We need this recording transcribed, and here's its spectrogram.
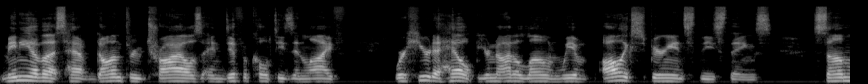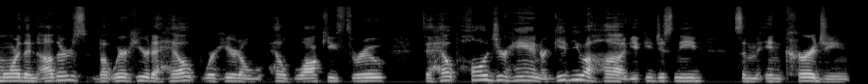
Many of us have gone through trials and difficulties in life. We're here to help. You're not alone. We have all experienced these things, some more than others, but we're here to help. We're here to help walk you through, to help hold your hand or give you a hug if you just need some encouraging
